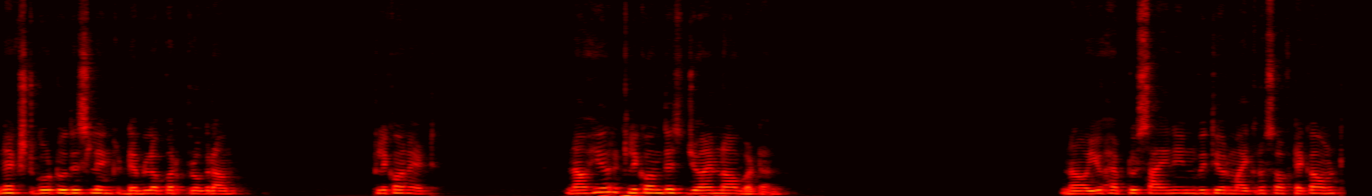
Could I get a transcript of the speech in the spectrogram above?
Next, go to this link Developer Program. Click on it now here click on this join now button. Now you have to sign in with your Microsoft account.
